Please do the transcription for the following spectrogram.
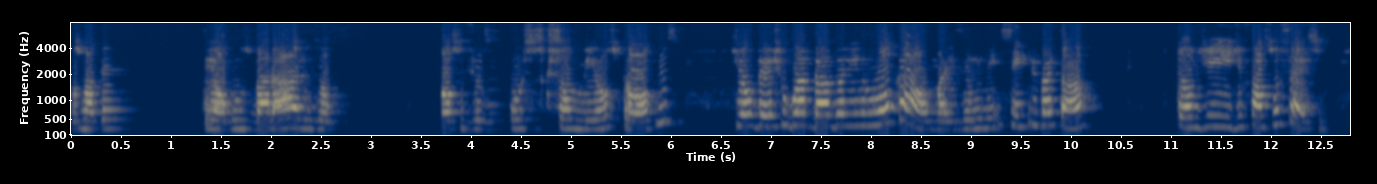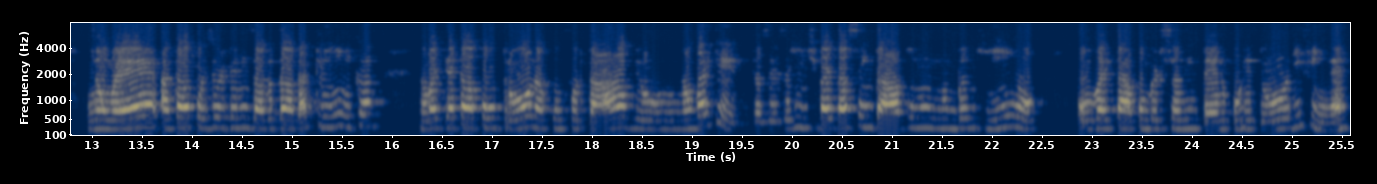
os materiais, tem alguns baralhos, eu gosto de recursos que são meus próprios, que eu deixo guardado ali no local, mas ele nem sempre vai estar tão de, de fácil acesso. Não é aquela coisa organizada da, da clínica, não vai ter aquela poltrona confortável, não vai ter. Muitas vezes a gente vai estar sentado num, num banquinho ou vai estar conversando em pé no corredor, enfim, né?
